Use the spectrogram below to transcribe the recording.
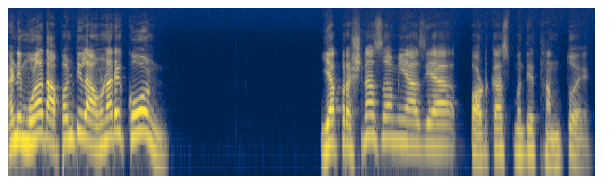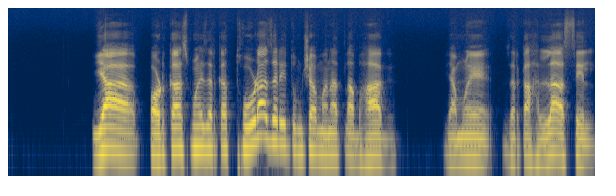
आणि मुळात आपण ती लावणारे कोण? या प्रश्नासह मी आज या पॉडकास्टमध्ये थांबतोय. या पॉडकास्टमुळे जर का थोडा जरी तुमच्या मनातला भाग यामुळे जर का हल्ला असेल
